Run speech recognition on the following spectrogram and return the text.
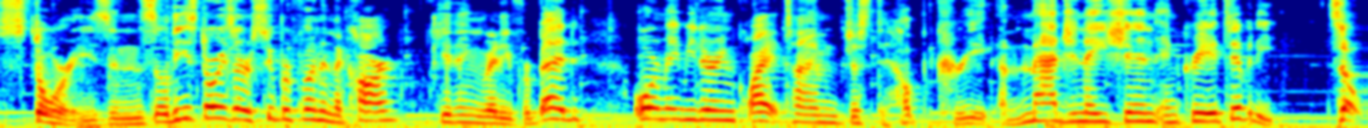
stories. And so these stories are super fun in the car, getting ready for bed, or maybe during quiet time just to help create imagination and creativity. So,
